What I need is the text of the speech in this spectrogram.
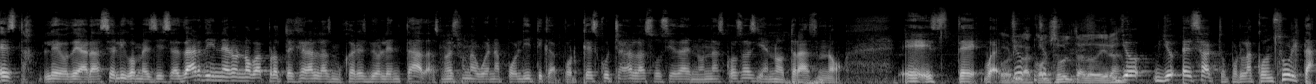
Esta, Leo de Araceli Gómez dice: dar dinero no va a proteger a las mujeres violentadas, no es una buena política. ¿Por qué escuchar a la sociedad en unas cosas y en otras no? Este, bueno, Por la consulta lo dirá. Yo, yo, exacto, por la consulta.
